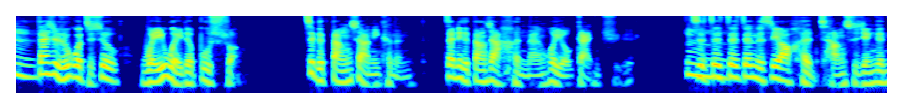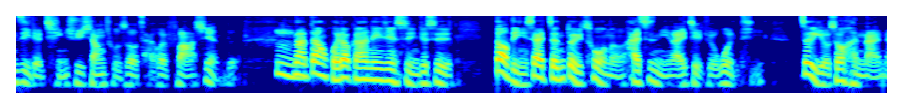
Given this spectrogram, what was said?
嗯，但是如果只是微微的不爽，这个当下你可能在那个当下很难会有感觉。这这这真的是要很长时间跟自己的情绪相处的时候才会发现的。嗯，那但回到刚刚那件事情，就是。到底你是在争对错呢，还是你来解决问题？这个有时候很难，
